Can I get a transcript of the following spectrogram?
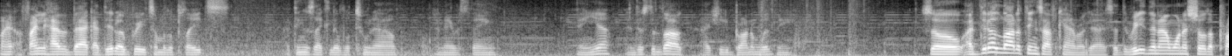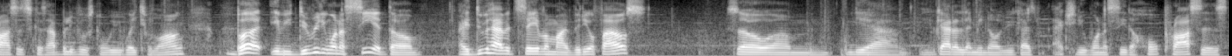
I, I finally have it back. I did upgrade some of the plates. I think it's like level two now and everything. And yeah, and just the dog. I actually brought him with me. So I did a lot of things off camera, guys. I really did not want to show the process because I believe it was going to be way too long. But if you do really want to see it, though, I do have it saved on my video files. So um, yeah, you gotta let me know if you guys actually want to see the whole process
